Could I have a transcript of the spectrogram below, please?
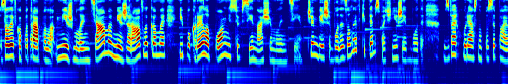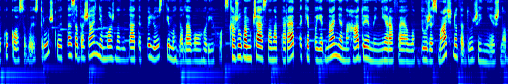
заливка потрапила між млинцями, між равликами і покрила повністю всі наші млинці. Чим більше буде заливки, тим смачніше буде. Зверху рясно посипаю кокосовою стружкою, та за бажанням можна додати пелюстки мигдалевого горіху. Скажу вам чесно наперед, таке поєднання нагадує мені Рафаело. Дуже смачно та дуже ніжно.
